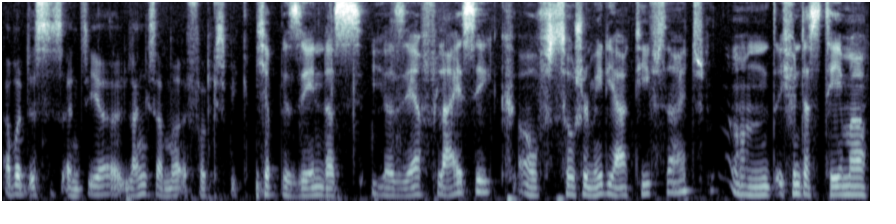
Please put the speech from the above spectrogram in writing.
aber das ist ein sehr langsamer Erfolgsweg. Ich habe gesehen, dass ihr sehr fleißig auf Social Media aktiv seid und ich finde das Thema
